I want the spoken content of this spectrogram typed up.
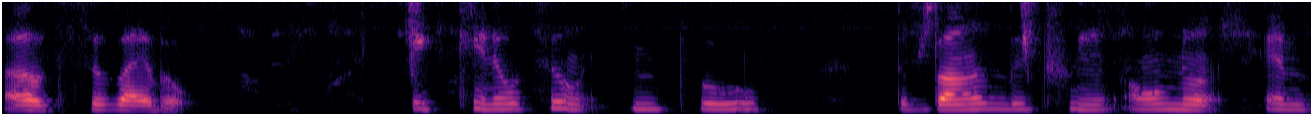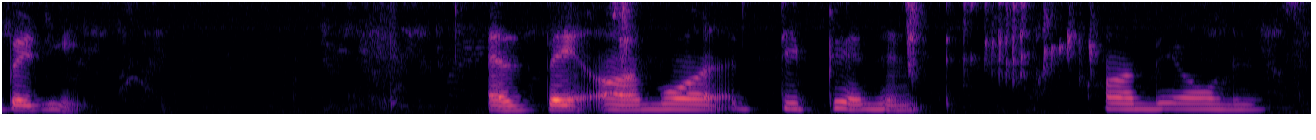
of survival. It can also improve the bond between owner and budgies as they are more dependent on the owners.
